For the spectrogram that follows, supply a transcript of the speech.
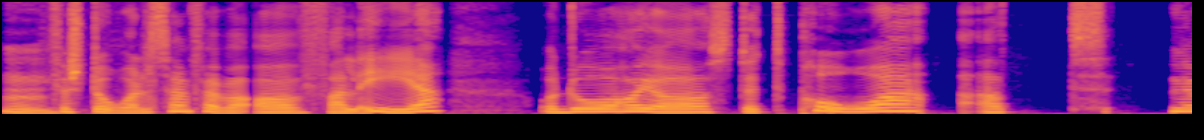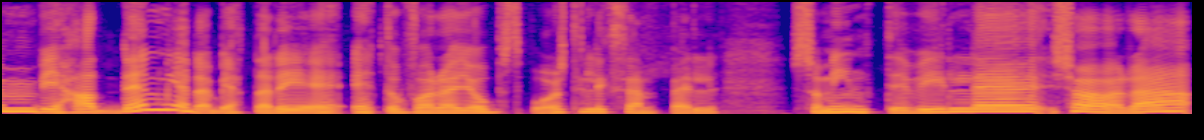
mm. förståelsen för vad avfall är. Och då har jag stött på att vi hade en medarbetare i ett av våra jobbspår till exempel som inte ville köra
